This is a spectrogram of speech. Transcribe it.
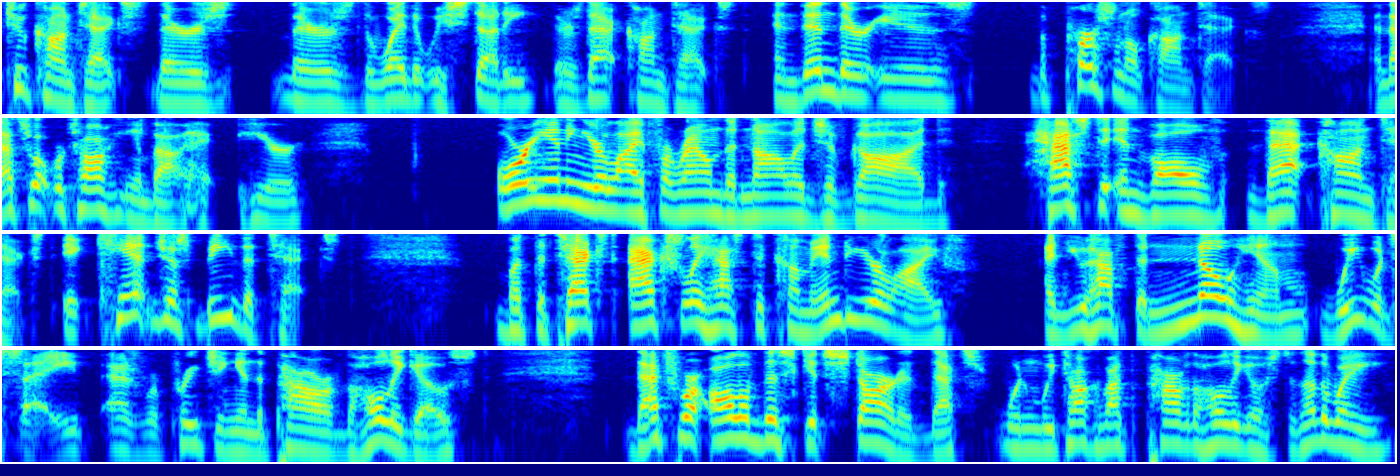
two contexts. There's there's the way that we study. There's that context, and then there is the personal context. And that's what we're talking about here. Orienting your life around the knowledge of God has to involve that context. It can't just be the text, but the text actually has to come into your life and you have to know Him, we would say, as we're preaching in the power of the Holy Ghost. That's where all of this gets started. That's when we talk about the power of the Holy Ghost. Another way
